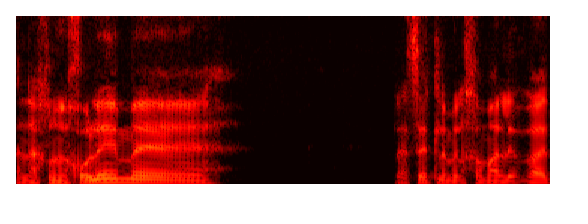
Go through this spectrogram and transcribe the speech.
אנחנו יכולים uh, לצאת למלחמה לבד,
